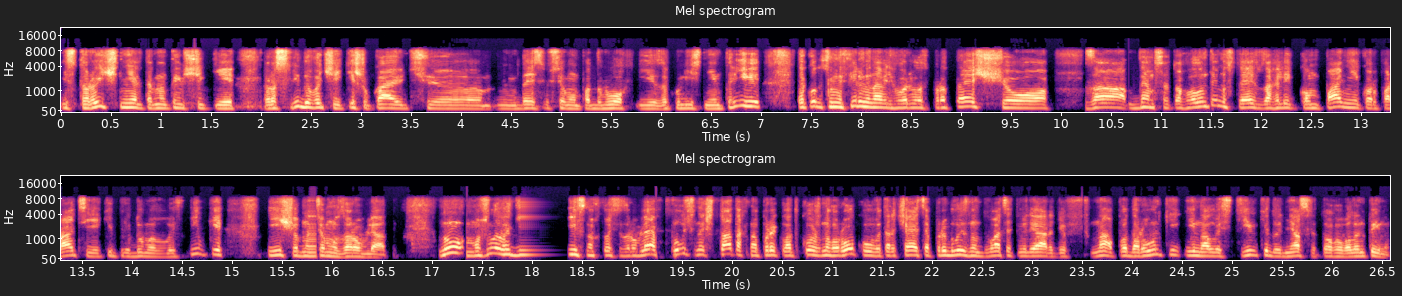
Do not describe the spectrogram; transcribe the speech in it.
історичні, альтернативщики, розслідувачі, які шукають е, десь у всьому подвох і закулісні інтриги. Так от у цьому фільмі навіть говорилось про те, що за Днем Святого Валентину стоять взагалі компанії, корпорації, які придумали листівки, і щоб на цьому заробляти. Ну можливо, дійсно хтось заробляє в Сполучених Штатах, наприклад, кожного року витрачається приблизно 20 мільярдів на подарунки і на листівки до Дня Святого Валентину.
